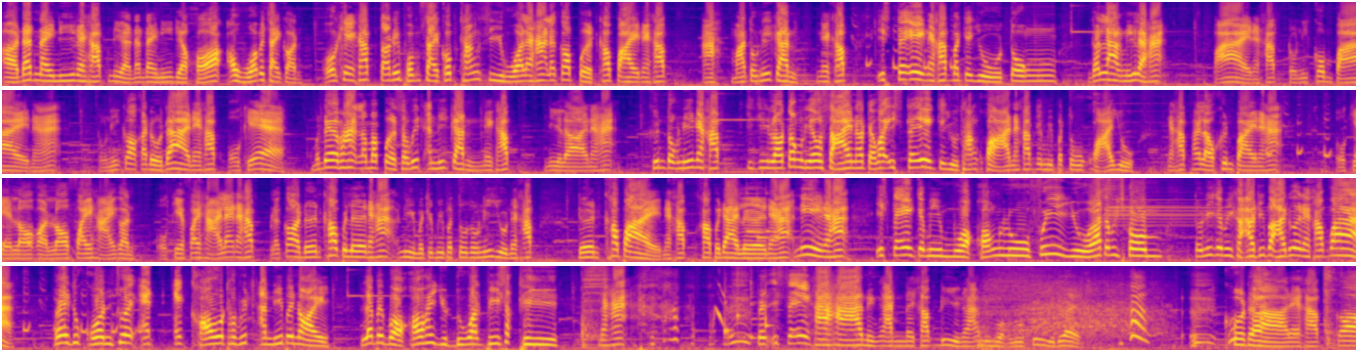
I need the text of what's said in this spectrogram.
อ่าด้านในนี้นะครับเนี่ยด้านในนี้เดี๋ยวขอเอาหัวไปใส่ก่อน โอเคครับ ตอนนี้ผมใส่ครบทั้ง 4 หัวแล้วฮะแล้วก็เปิดเข้าไปนะครับอะมาตรงนี้กันนะครับอิสเตอร์เอ็กนะครับมันจะอยู่ตรงด้านล่างนี้แหละฮะไปนะครับ ตรงนี้ก้มไปนะฮะตรงนี้ก็กระโดดได้นะครับ โอเค เหมือนเดิมฮะเรามาเปิดสวิตช์อันนี้กันนะครับ นี่เลยนะฮะขึ้นตรงนี้นะครับ จริงๆเราต้องเลี้ยวซ้ายเนาะแต่ว่าอิสเตอร์เอ็กจะอยู่ทางขวานะครับ จะมีประตูขวาอยู่นะครับ ให้เราขึ้นไปนะฮะโอเครอก่อนรอไฟหายก่อนโอเคไฟหายแล้วนะครับ แล้วก็เดินเข้าไปเลยนะฮะนี่มันจะมีประตูตรงนี้อยู่นะครับ เดินเข้าไปนะครับ เข้าไปได้เลยนะฮะนี่นะฮะอิสเตอร์เอ็กจะมีหมวกของลูฟี่อยู่นะท่านผู้ชม ตรงนี้จะมีข่าวอธิบายด้วยนะครับว่าเฮ้ยทุกคนช่วยแอดเอ็กเขาทวิตอันนี้ไปหน่อย แล้วไปบอกเขาให้หยุดดูวันพีสักที นะฮะ เป็นอิสเอ็กฮาฮาหนึ่งอันนะครับดีนะมีหมวกลูฟี่อยู่ด้วยโคตรฮานะครับ ก็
